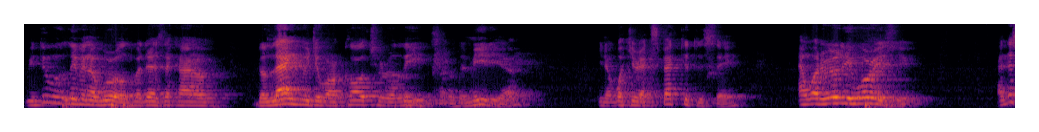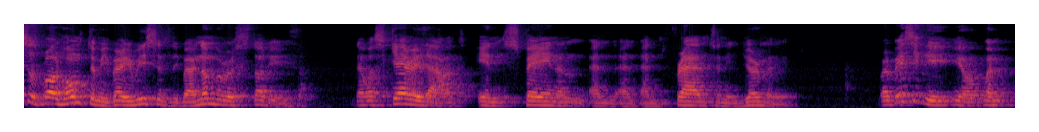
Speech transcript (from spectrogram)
We do live in a world where there's a kind of the language of our cultural elites or the media, you know, what you're expected to say, and what really worries you. And this was brought home to me very recently by a number of studies that was carried out in Spain and, and, and, and France and in Germany, where basically, you know, when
